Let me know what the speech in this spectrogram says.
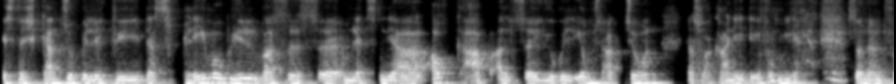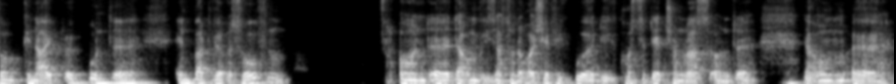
ist nicht ganz so billig wie das Playmobil, was es im letzten Jahr auch gab als Jubiläumsaktion. Das war keine Idee von mir, sondern vom Kneippbund äh, in Bad Wörishofen. Und äh, darum, wie gesagt, so eine Räucherfigur, die kostet jetzt schon was. Und äh, darum äh,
